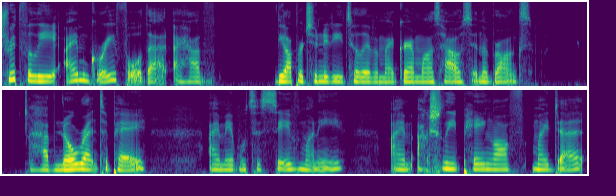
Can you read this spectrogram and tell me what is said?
truthfully, I'm grateful that I have the opportunity to live in my grandma's house in the Bronx. I have no rent to pay. I'm able to save money. I'm actually paying off my debt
